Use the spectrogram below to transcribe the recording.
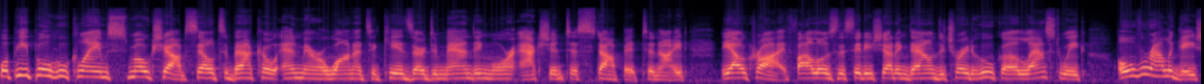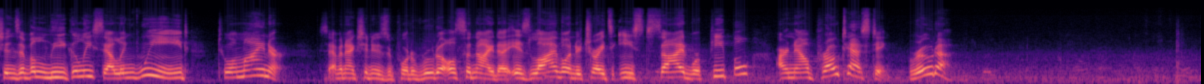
Well, people who claim smoke shops sell tobacco and marijuana to kids are demanding more action to stop it tonight. The outcry follows the city shutting down Detroit Hookah last week over allegations of illegally selling weed to a minor. 7 Action News reporter Ruta Ulcinaite is live on Detroit's east side where people are now protesting. Ruta.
